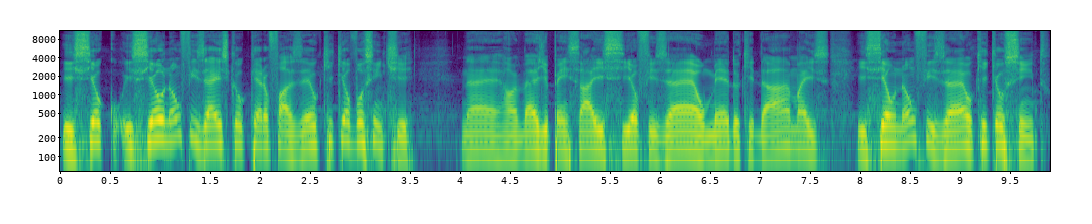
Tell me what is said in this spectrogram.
e se, eu, e se eu não fizer isso que eu quero fazer, o que, que eu vou sentir? Né? Ao invés de pensar e se eu fizer, o medo que dá, mas e se eu não fizer, o que, que eu sinto?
